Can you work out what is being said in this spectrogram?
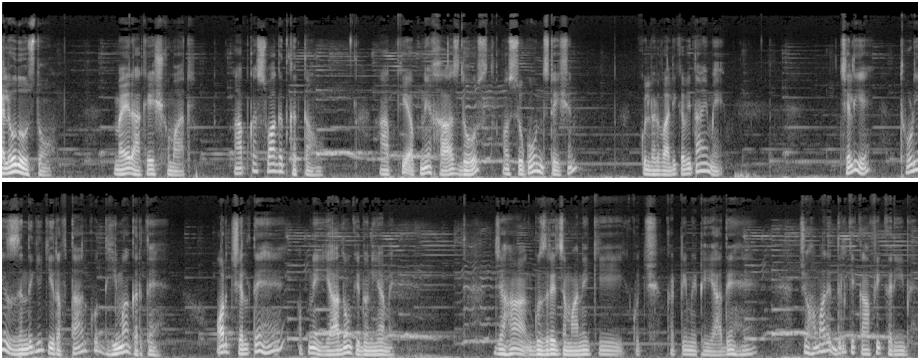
हेलो दोस्तों, मैं राकेश कुमार आपका स्वागत करता हूँ आपके अपने ख़ास दोस्त और सुकून स्टेशन कुल्हड़ वाली कविताएँ में। चलिए, थोड़ी ज़िंदगी की रफ्तार को धीमा करते हैं और चलते हैं अपने यादों की दुनिया में, जहाँ गुज़रे ज़माने की कुछ खट्टी मीठी यादें हैं जो हमारे दिल के काफ़ी करीब है।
